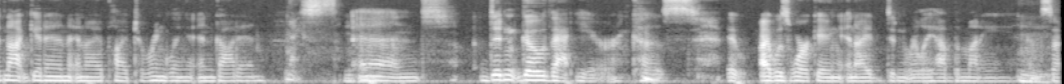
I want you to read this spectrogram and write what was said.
did not get in, and I applied to Ringling and got in, Nice. and didn't go that year because I was working and I didn't really have the money, and so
